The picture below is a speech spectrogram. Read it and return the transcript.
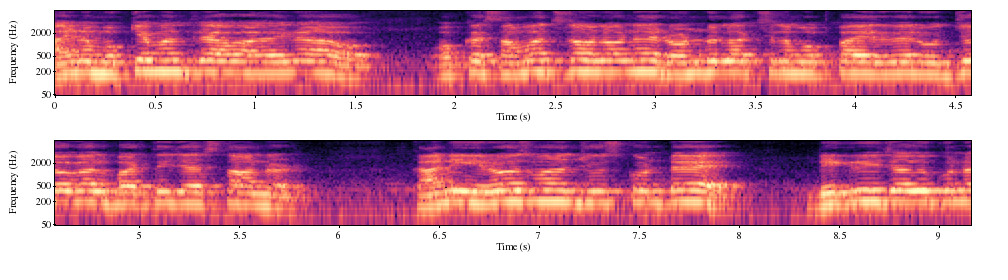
ఆయన ముఖ్యమంత్రి ఆయన ఒక సంవత్సరంలోనే రెండు లక్షల ముప్పై ఐదు వేల ఉద్యోగాలు భర్తీ చేస్తా అన్నాడు. కానీ ఈరోజు మనం చూసుకుంటే డిగ్రీ చదువుకున్న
